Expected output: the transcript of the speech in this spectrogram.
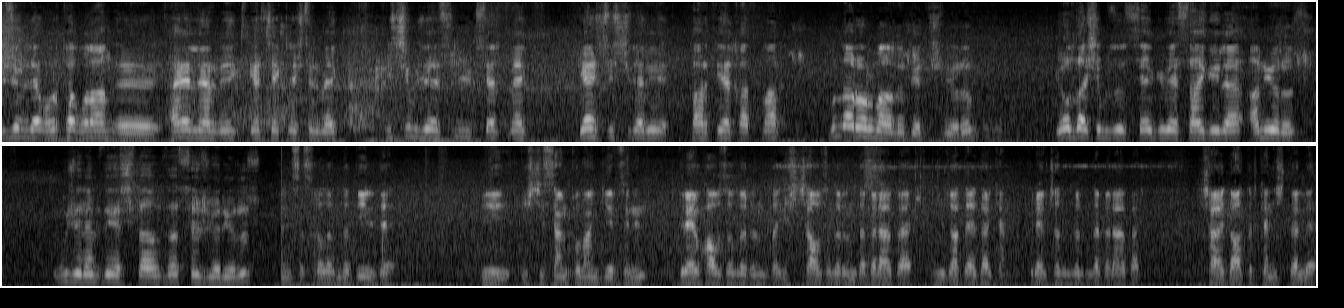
bizimle ortak olan e, hayallerini gerçekleştirmek, işçi mücadelesini yükseltmek, genç işçileri partiye katmak bunlar olmalıdır diye düşünüyorum. Yoldaşımızı sevgi ve saygıyla anıyoruz. Mücadelemizde yaşadığımızda söz veriyoruz. lise sıralarında değil de bir işçi semti olan Gebze'nin grev havzalarında, işçi havzalarında beraber mücadele ederken, grev çadırlarında beraber çay dağıtırken işlerle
